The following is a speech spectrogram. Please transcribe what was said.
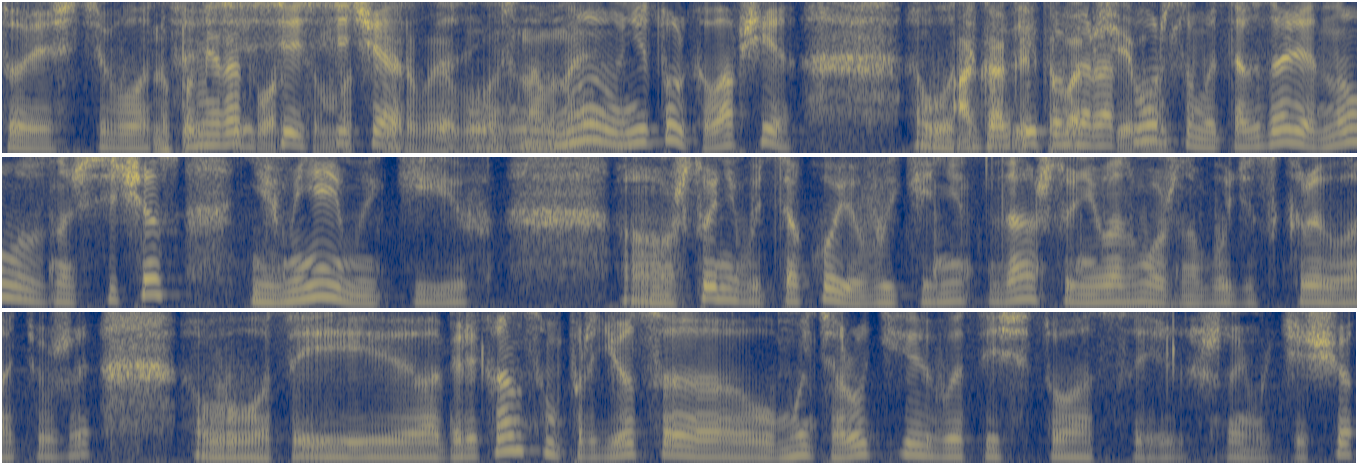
то есть вот ну, по миротворцам сейчас, вот первое, основное. ну не только вообще, вот а и, как по, и по миротворцам и так далее. Но значит сейчас невменяемый Киев что-нибудь такое выкинет, да, что невозможно будет скрывать уже, вот и американцам придется умыть руки в этой ситуации или что-нибудь еще.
